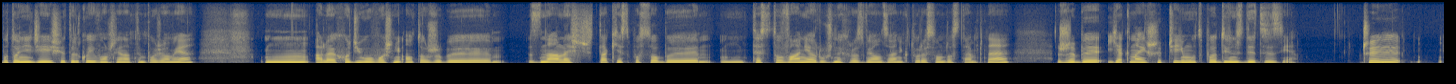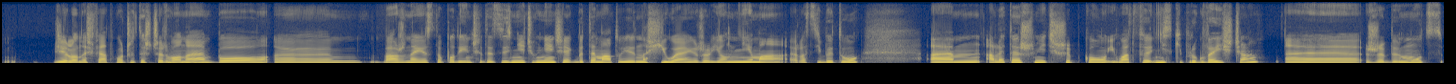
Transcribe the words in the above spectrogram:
bo to nie dzieje się tylko i wyłącznie na tym poziomie, mm, ale chodziło właśnie o to, żeby znaleźć takie sposoby mm, testowania różnych rozwiązań, które są dostępne, żeby jak najszybciej móc podjąć decyzję. Czy zielone światło, czy też czerwone, mhm. bo y, ważne jest to podjęcie decyzji, nie ciągnięcie jakby tematu na siłę, jeżeli on nie ma racji bytu, um, ale też mieć szybką i łatwy, niski próg wejścia, żeby móc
